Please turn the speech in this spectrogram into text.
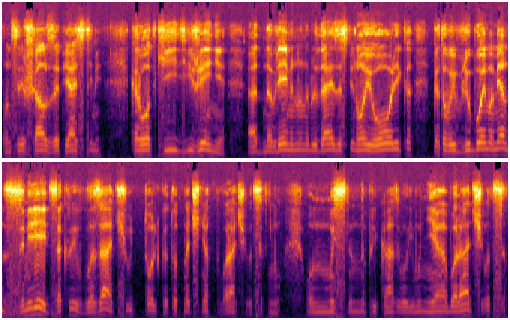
Он совершал запястьями короткие движения, одновременно наблюдая за спиной Орика, готовый в любой момент замереть, закрыв глаза, чуть только тот начнет поворачиваться к нему. Он мысленно приказывал ему не оборачиваться.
